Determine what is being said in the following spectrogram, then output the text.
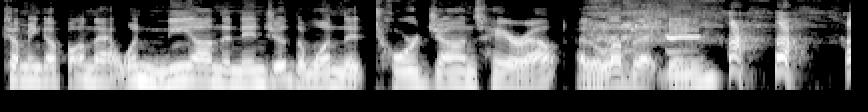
coming up on that one, Neon the Ninja, the one that tore John's hair out. I love that game.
